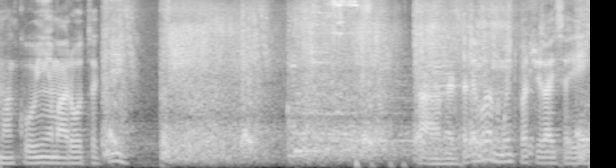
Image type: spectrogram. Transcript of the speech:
Uma coinha marota aqui. Tá, velho. Tá demorando muito pra tirar isso aí.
